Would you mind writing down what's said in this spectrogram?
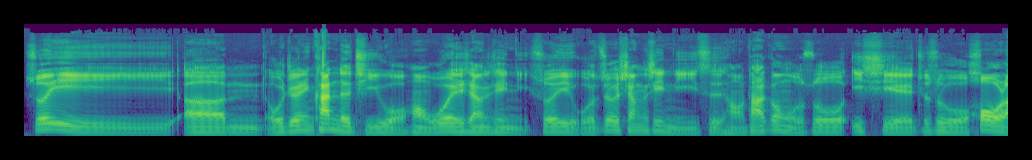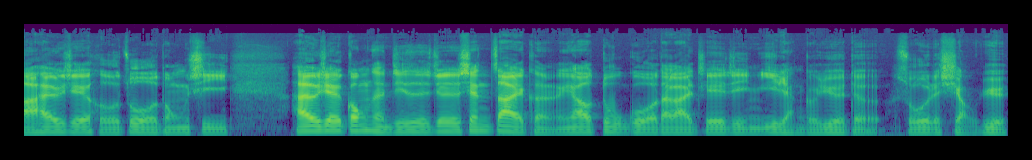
所以，嗯，我觉得你看得起我，哈，我也相信你，所以我就相信你一次，哈，他跟我说一些，就是我后来还有一些合作的东西。还有一些工程，其实就是现在可能要度过大概接近一两个月的所谓的小月，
